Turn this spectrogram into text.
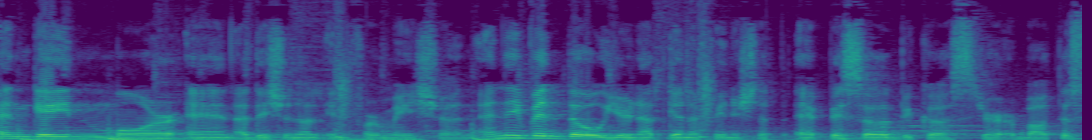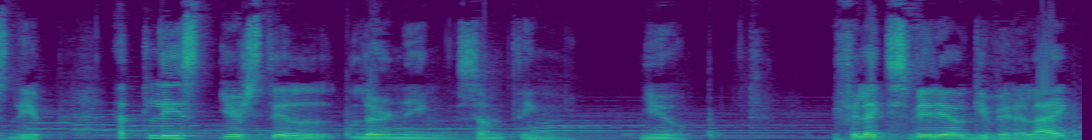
and gain more and additional information and even though you're not gonna finish that episode because you're about to sleep at least you're still learning something new if you like this video give it a like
